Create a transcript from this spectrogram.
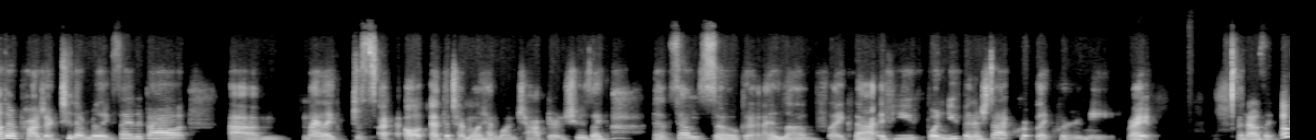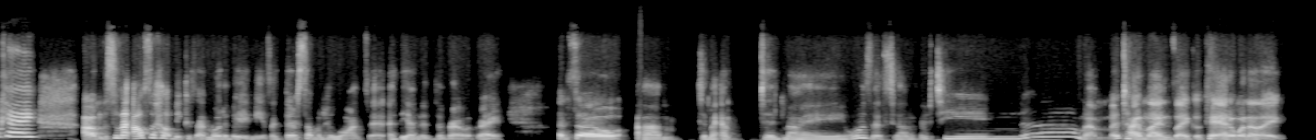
other project too that I'm really excited about. Um, and I like just I, at the time only had one chapter, and she was like, that sounds so good. I love like that. If you when you finish that, qu- like query me, right? And I was like, okay. Um, so that also helped me because that motivated me. It's like there's someone who wants it at the end of the road, right? And so um, did my did my what was this 2015? No, my timeline's like okay. I don't want to like.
